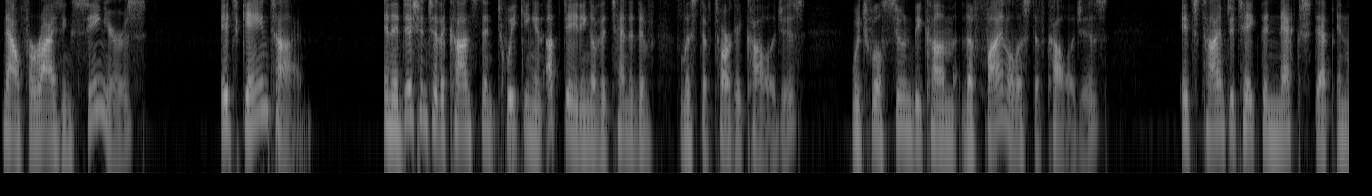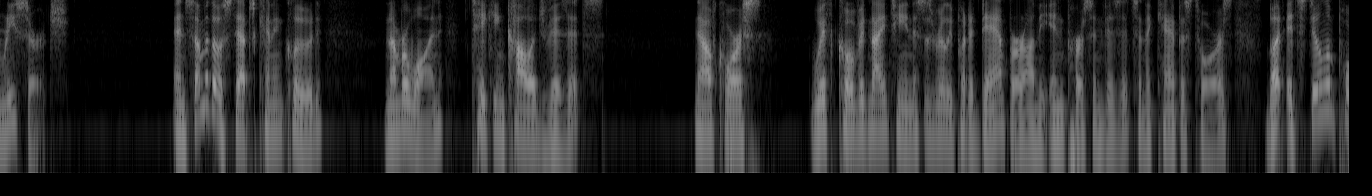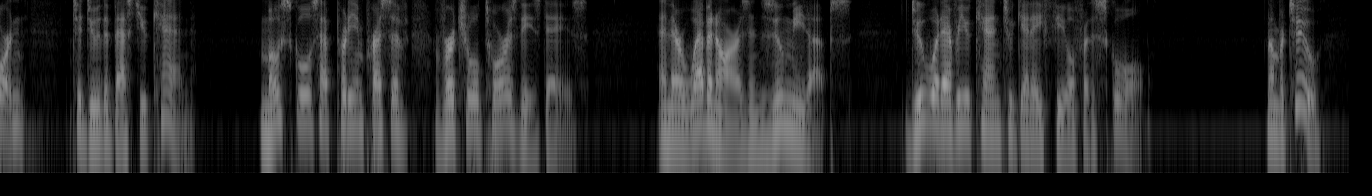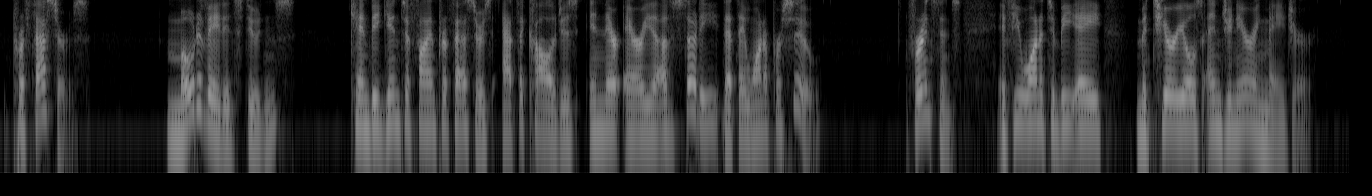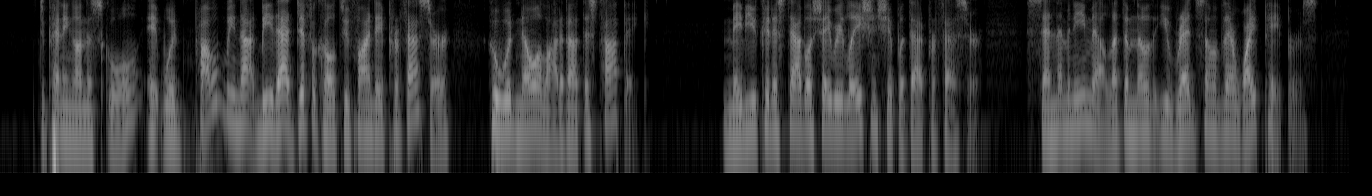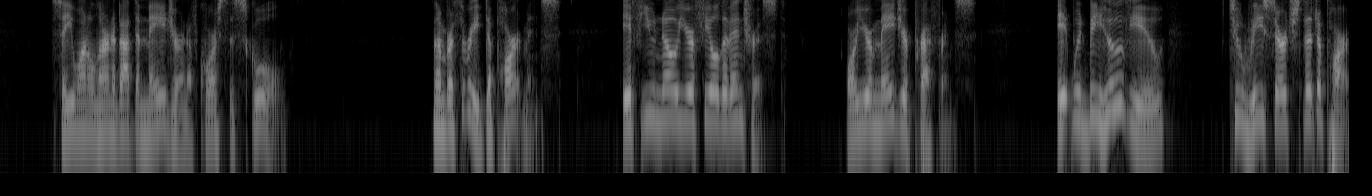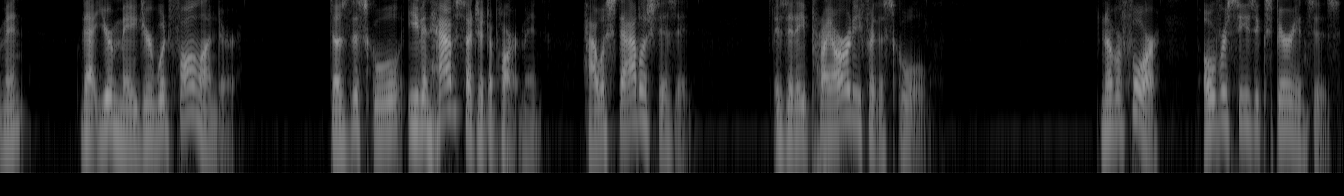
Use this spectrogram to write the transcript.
Now, for rising seniors, it's game time. In addition to the constant tweaking and updating of the tentative list of target colleges, which will soon become the final list of colleges, it's time to take the next step in research. And some of those steps can include number one, taking college visits. Now, of course, with COVID 19, this has really put a damper on the in person visits and the campus tours, but it's still important to do the best you can. Most schools have pretty impressive virtual tours these days and their webinars and Zoom meetups. Do whatever you can to get a feel for the school. Number two, professors. Motivated students can begin to find professors at the colleges in their area of study that they want to pursue. For instance, if you wanted to be a materials engineering major, depending on the school, it would probably not be that difficult to find a professor who would know a lot about this topic. Maybe you could establish a relationship with that professor. Send them an email. Let them know that you've read some of their white papers. Say you want to learn about the major and, of course, the school. Number three, departments. If you know your field of interest or your major preference, it would behoove you to research the department that your major would fall under. Does the school even have such a department? How established is it? Is it a priority for the school? Number four, overseas experiences.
